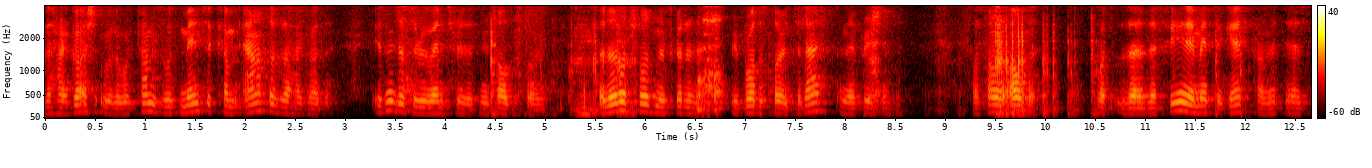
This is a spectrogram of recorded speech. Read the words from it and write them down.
the Hargosh, or the, what comes, what's meant to come out of the Haggadah, isn't just that we went through it and told the story. For little children, it's good enough. We brought the story to life, and they appreciate it. For someone older, what the, the feeling they're meant to get from it is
